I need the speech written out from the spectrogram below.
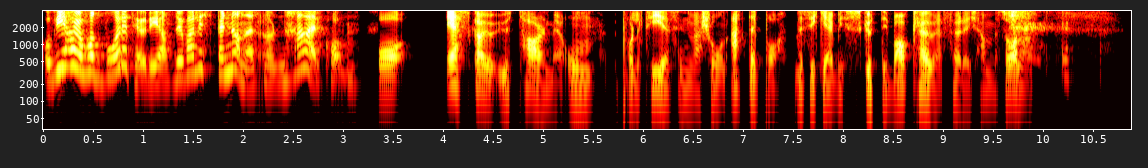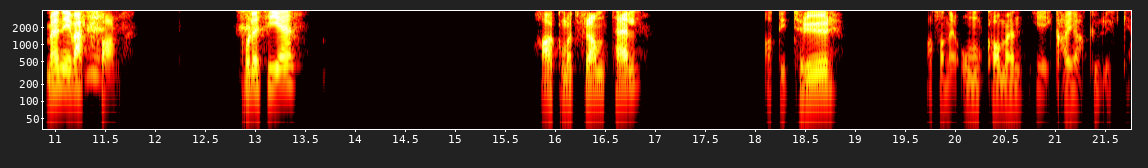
Og vi har jo hatt våre teorier, så det er jo veldig spennende når den her kom. Og jeg skal jo uttale meg om politiet sin versjon etterpå, hvis ikke jeg blir skutt i bakhodet før jeg kommer så langt. Men i hvert fall. Politiet har kommet fram til at de tror at han er omkommet i ei kajakkulykke.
